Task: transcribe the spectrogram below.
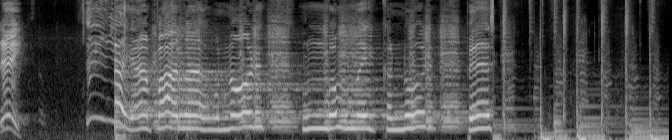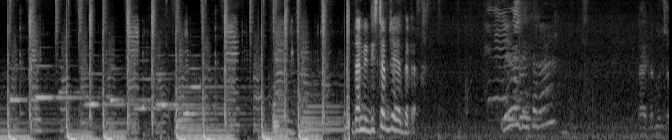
டேய் என் பார்வை உன்னோடு உன் பொம்மை கண்ணோடு பேச దాన్ని డిస్టర్బ్ చేయొద్దట ఇట్లా కూర్చో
